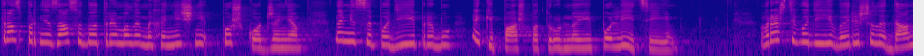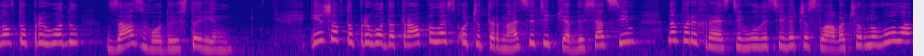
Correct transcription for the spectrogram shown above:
Транспортні засоби отримали механічні пошкодження. На місце події прибув екіпаж патрульної поліції. Врешті водії вирішили дану автопригоду за згодою сторін. Інша автопригода трапилась о 14.57 на перехресті вулиці В'ячеслава Чорновола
